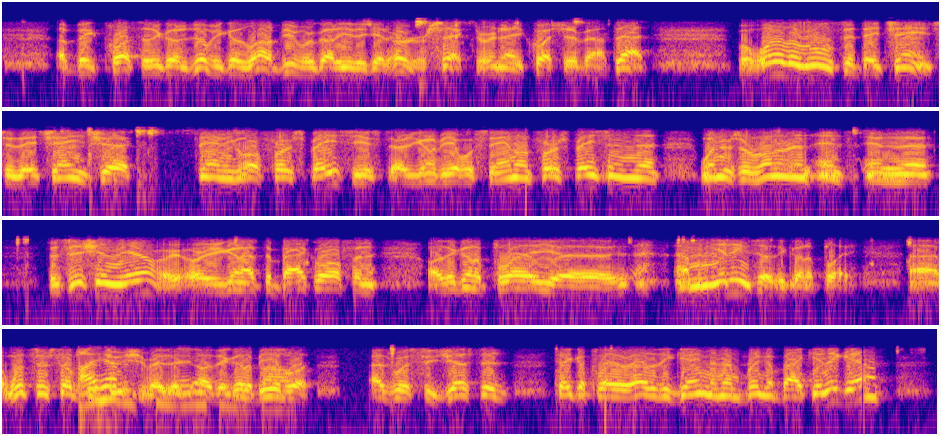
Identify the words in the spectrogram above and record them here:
a big plus that they're going to do because a lot of people are going to either get hurt or sick. There isn't any question about that. But what are the rules that they change? Did they change uh, standing off first base? Are you going to be able to stand on first base in, uh, when there's a runner in, in, in uh, position there, or, or are you going to have to back off? And are they going to play? Uh, how many innings are they going to play? Uh, what's their substitution rate? Are they going to be able to, as was suggested, take a player out of the game and then bring him back in again?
